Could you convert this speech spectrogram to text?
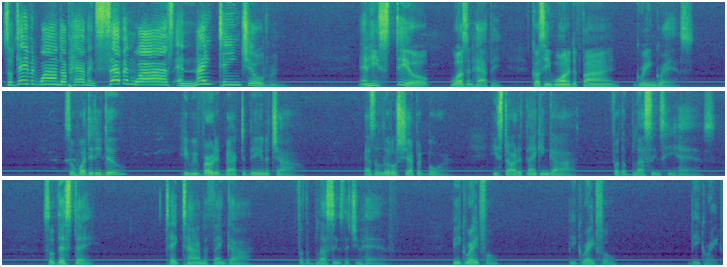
So David wound up having seven wives and 19 children. And he still wasn't happy because he wanted to find green grass. So what did he do? He reverted back to being a child. As a little shepherd boy, he started thanking God for the blessings he has. So this day, take time to thank God for the blessings that you have. Be grateful, be grateful, be grateful.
